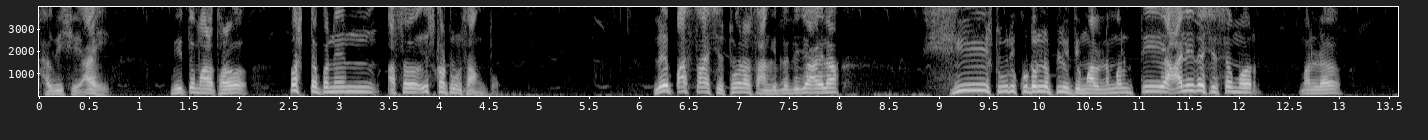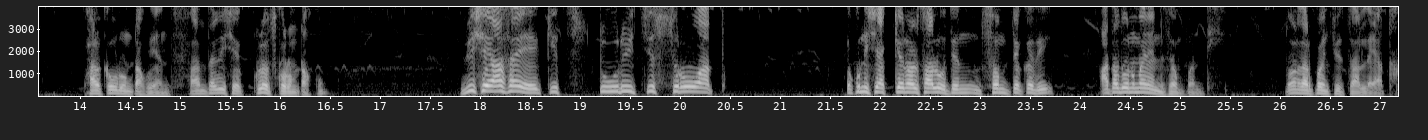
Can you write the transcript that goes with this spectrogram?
हा विषय आहे. मी तुम्हाला थोडं स्पष्टपणे असं इसकाटून सांगतो. लय पाच सहाशे स्टोऱ्या सांगितलं त्याच्या आईला. ही स्टोरी कुठं लपली होती मला मग ती आली जशी समोर. म्हणलं फाळकं उडून टाकू यांचा. सांगता विषय क्लोज करून टाकू. विषय असा आहे की स्टोरीची सुरुवात एकोणीसशे एक्क्याण्णव चालू होते आणि संपते कधी? आता दोन महिन्यांनी संपन ती. दोन हजार पंचवीस चाललं आहे आता.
